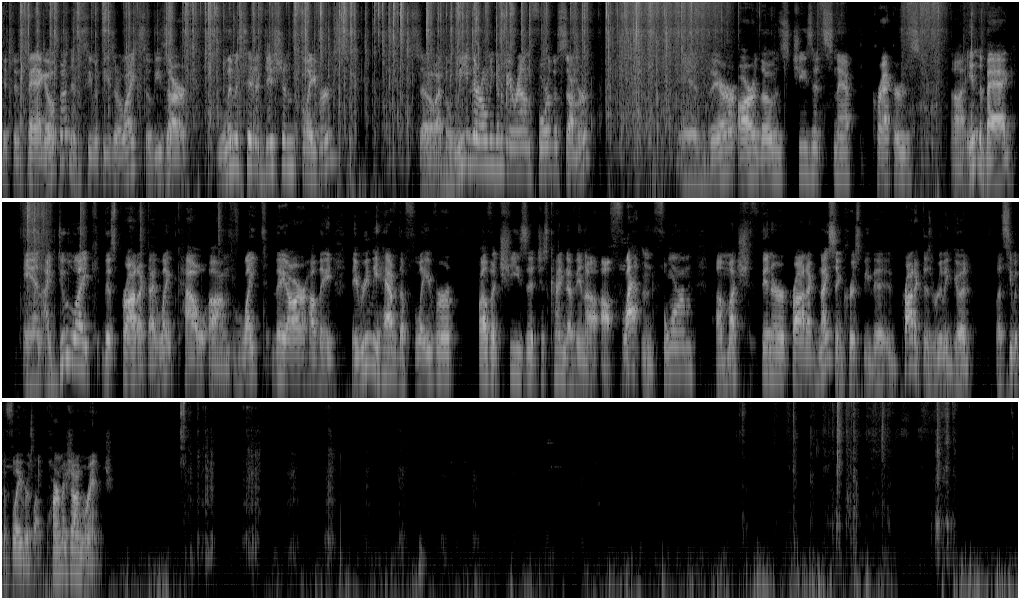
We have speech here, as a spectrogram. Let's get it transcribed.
Get this bag open and see what these are like. So these are limited edition flavors. So I believe they're only going to be around for the summer. And there are those Cheez It Snap'd crackers uh, in the bag. And I do like this product. I like how um, light they are, how they, they really have the flavor of a Cheez It just kind of in a, a flattened form, a much thinner product, nice and crispy. The product is really good. Let's see what the flavor is like. Parmesan Ranch.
